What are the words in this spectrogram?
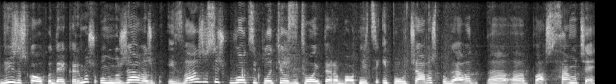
виждаш колко декар имаш, умножаваш го, изваждаш всичко, което си платил за твоите работници и получаваш тогава а, а, плащ. Само, че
